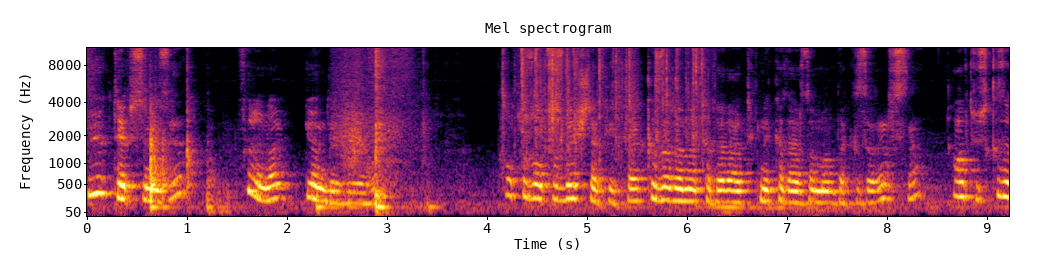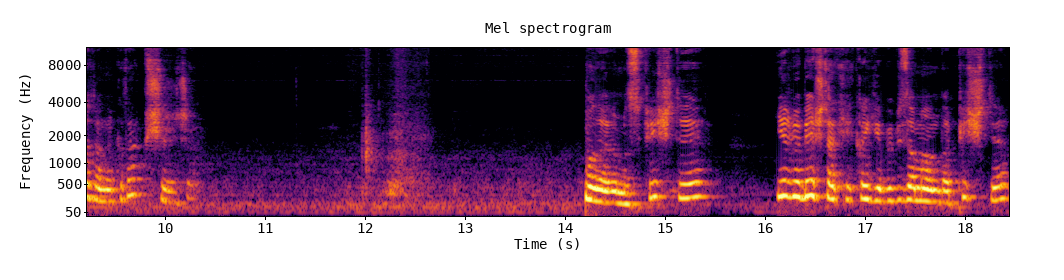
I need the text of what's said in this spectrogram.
Büyük tepsimizi fırına gönderiyorum. 30-35 dakika kızarana kadar artık ne kadar zamanda kızarırsa alt üst kızarana kadar pişireceğim. Malarımız pişti. 25 dakika gibi bir zamanda pişti.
